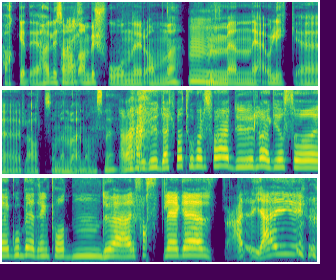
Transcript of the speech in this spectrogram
Jeg har ikke det. Jeg har liksom Nei. hatt ambisjoner om det. Mm. Men jeg er jo like lat som en hvermannsne. Ja, men herregud, du er ikke bare tobarnsfar. Du lager jo så God bedring på den. Du er fastlege. Er- Jeg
